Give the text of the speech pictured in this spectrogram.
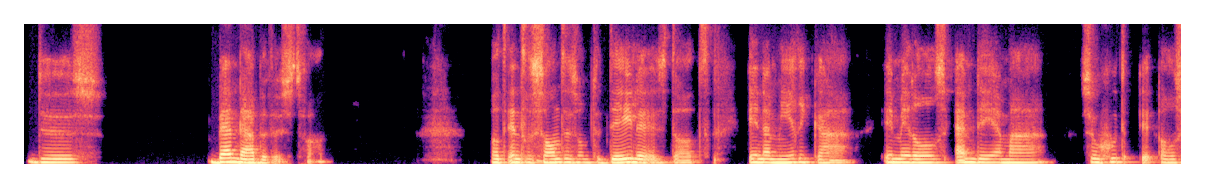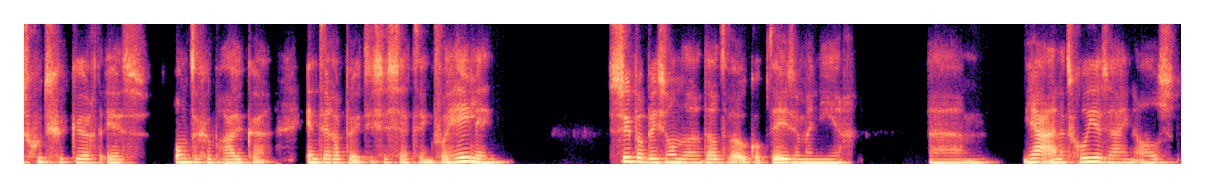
Dus ben daar bewust van. Wat interessant is om te delen is dat in Amerika inmiddels MDMA zo goed als goedgekeurd is om te gebruiken in therapeutische setting voor heling. Super bijzonder dat we ook op deze manier ehm, ja, aan het groeien zijn als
